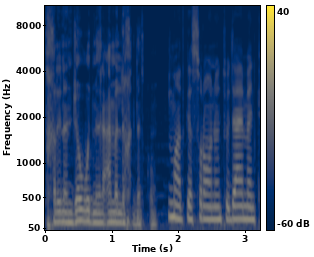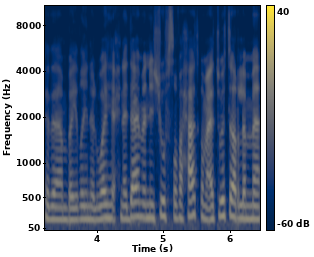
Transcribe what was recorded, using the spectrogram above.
تخلينا نجود من العمل لخدمتكم. ما تقصرون أنتم دائما كذا مبيضين الوجه إحنا دائما نشوف صفحاتكم على تويتر لما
